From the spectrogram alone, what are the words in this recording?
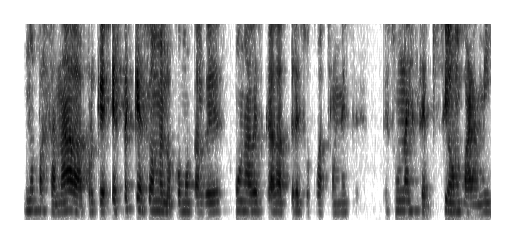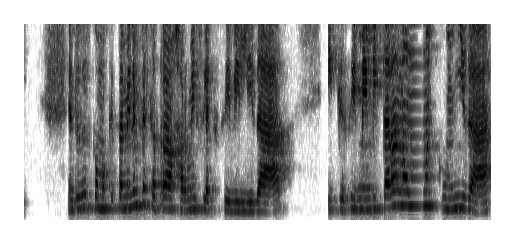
no pasa nada, porque este queso me lo como tal vez una vez cada tres o cuatro meses. Es una excepción para mí. Entonces, como que también empecé a trabajar mi flexibilidad y que si me invitaron a una comida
